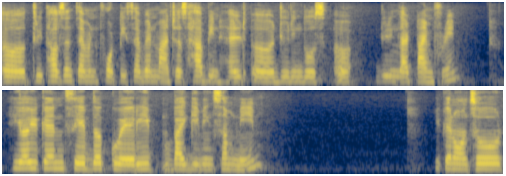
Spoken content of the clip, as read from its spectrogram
uh, 3747 matches have been held uh, during those uh, during that time frame here you can save the query by giving some name. You can also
